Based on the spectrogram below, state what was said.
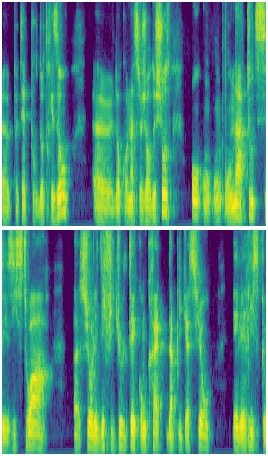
euh, peut-être pour d'autres raisons. Euh, donc on a ce genre de choses. On, a toutes ces histoires sur les difficultés concrètes d'application et les risques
